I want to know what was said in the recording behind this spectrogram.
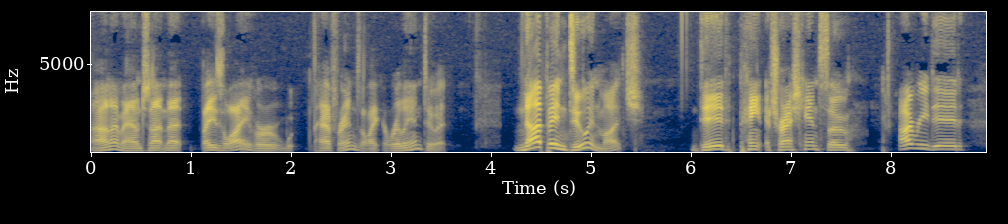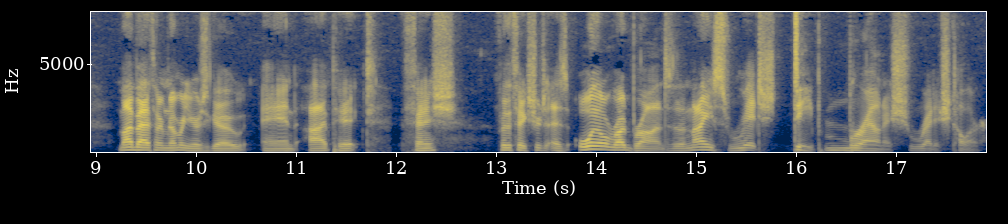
I don't know, man. I'm just not in that phase of life or have friends that like really into it. Not been doing much did paint a trash can. So I redid my bathroom number years ago, and I picked finish for the fixtures as oil rubbed bronze. It's a nice, rich, deep, brownish, reddish color.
